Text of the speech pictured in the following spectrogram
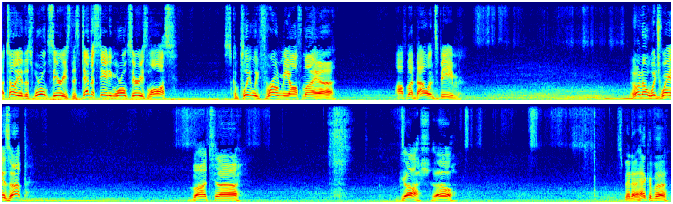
I tell you, this World Series, this devastating World Series loss, has completely thrown me off my, uh, off my balance beam. I don't know which way is up, but, uh, gosh, oh. It's been a heck of a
